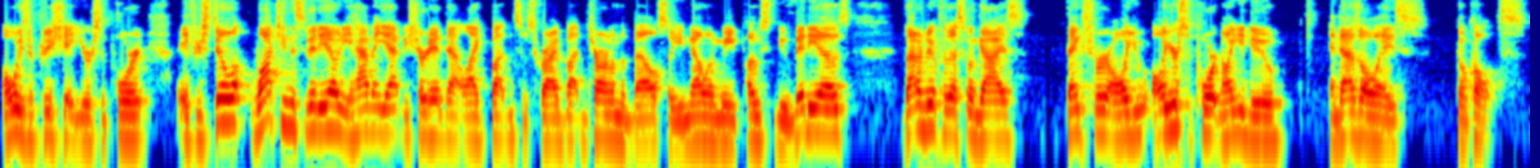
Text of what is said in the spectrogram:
Always appreciate your support. If you're still watching this video and you haven't yet, be sure to hit that like button, subscribe button, turn on the bell so you know when we post new videos. That'll do it for this one, guys. Thanks for all you all your support and all you do. And as always, go Colts.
